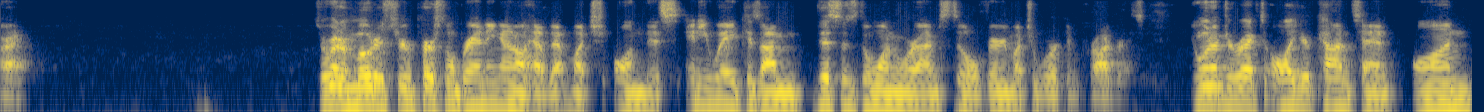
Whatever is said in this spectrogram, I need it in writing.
All right. So we're going to motor through personal branding. I don't have that much on this anyway because I'm this is the one where I'm still very much a work in progress. You want to direct all your content on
